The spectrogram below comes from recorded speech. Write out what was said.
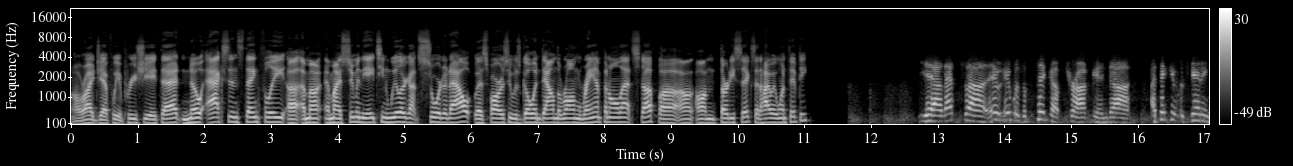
All right, Jeff, we appreciate that. No accidents, thankfully. Uh, am I am I assuming the 18 wheeler got sorted out as far as who was going down the wrong ramp and all that stuff uh, on, on 36 at Highway 150? Yeah, that's uh, it, it was a pickup truck, and uh, I think it was getting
